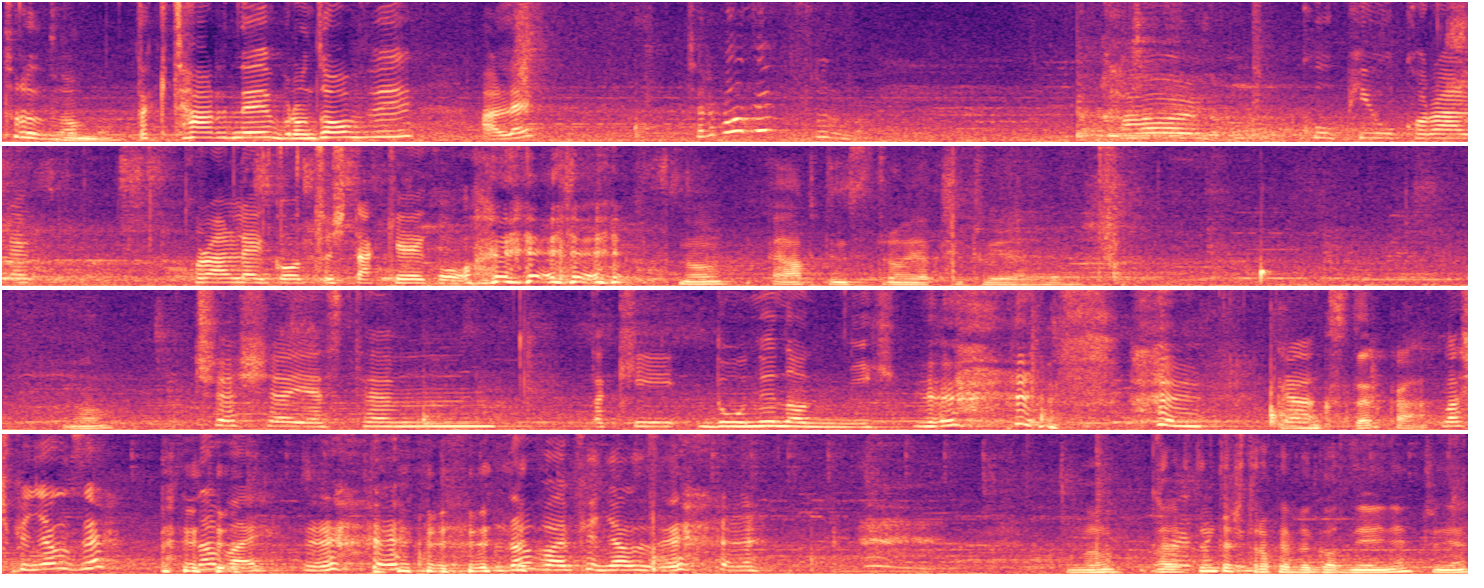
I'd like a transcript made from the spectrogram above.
Trudno. Trudno. Tak czarny, brązowy, ale czerwony? Trudno. Karol kupił korale, koralego, coś takiego. no, a w tym stroju jak się czujesz? No, Cieszę, jestem taki dumny nonni. ja, gangsterka. Masz pieniądze? Dawaj. Dawaj pieniądze. No, ale w tym taki- też trochę wygodniej, nie? Czy nie?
